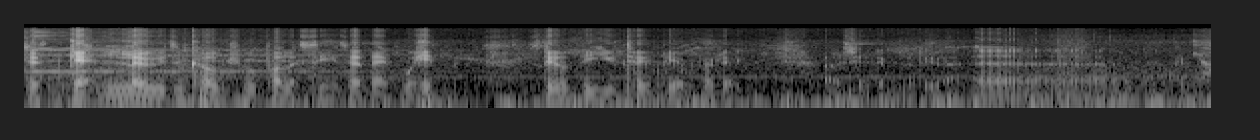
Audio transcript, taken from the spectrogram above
just get loads of cultural policies and then win. Build the Utopia project. Oh shit, I didn't want to do that. Uh,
